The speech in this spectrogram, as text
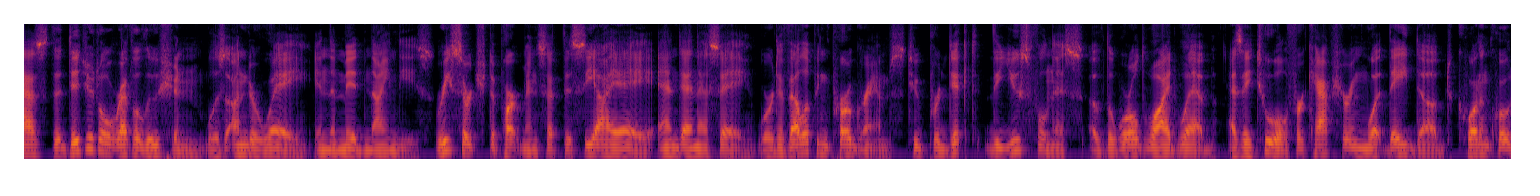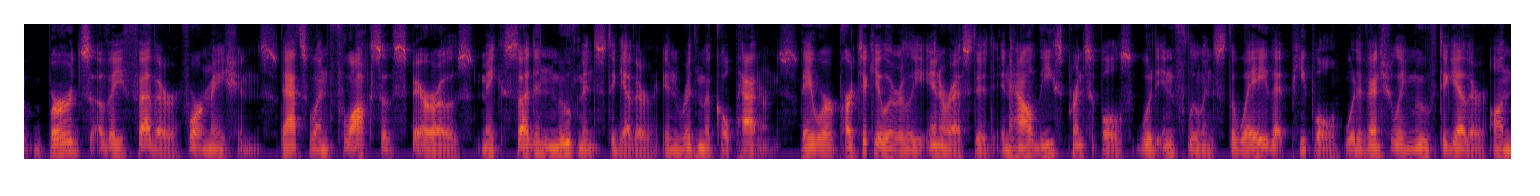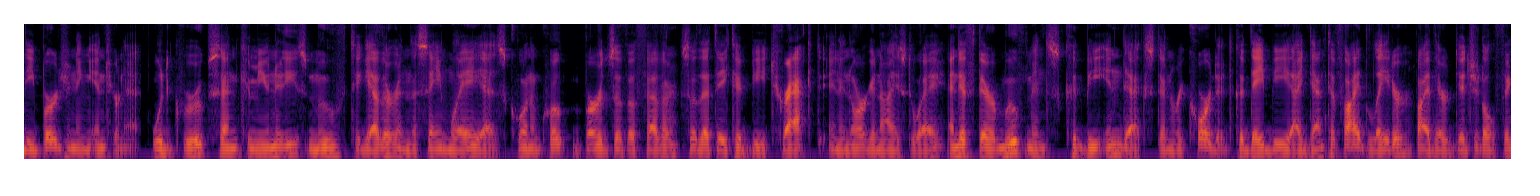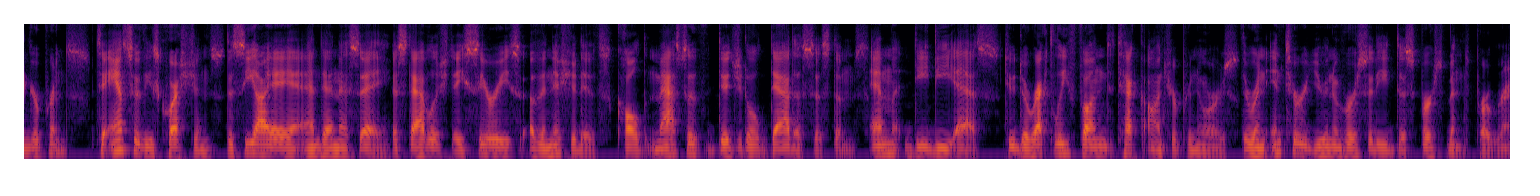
As the digital revolution was underway in the mid 90s, research departments at the CIA and NSA were developing programs to predict the usefulness of the World Wide Web as a tool for capturing what they dubbed quote unquote birds of a feather formations. That's when flocks of sparrows make sudden movements together in rhythmical patterns. They were particularly interested in how these principles would influence the way that people would eventually move together on the burgeoning internet? Would groups and communities move together in the same way as quote unquote birds of a feather so that they could be tracked in an organized way? And if their movements could be indexed and recorded, could they be identified later by their digital fingerprints? To answer these questions, the CIA and NSA established a series of initiatives called Massive Digital Data Systems, MDDS, to directly fund tech entrepreneurs through an inter-university disbursement program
